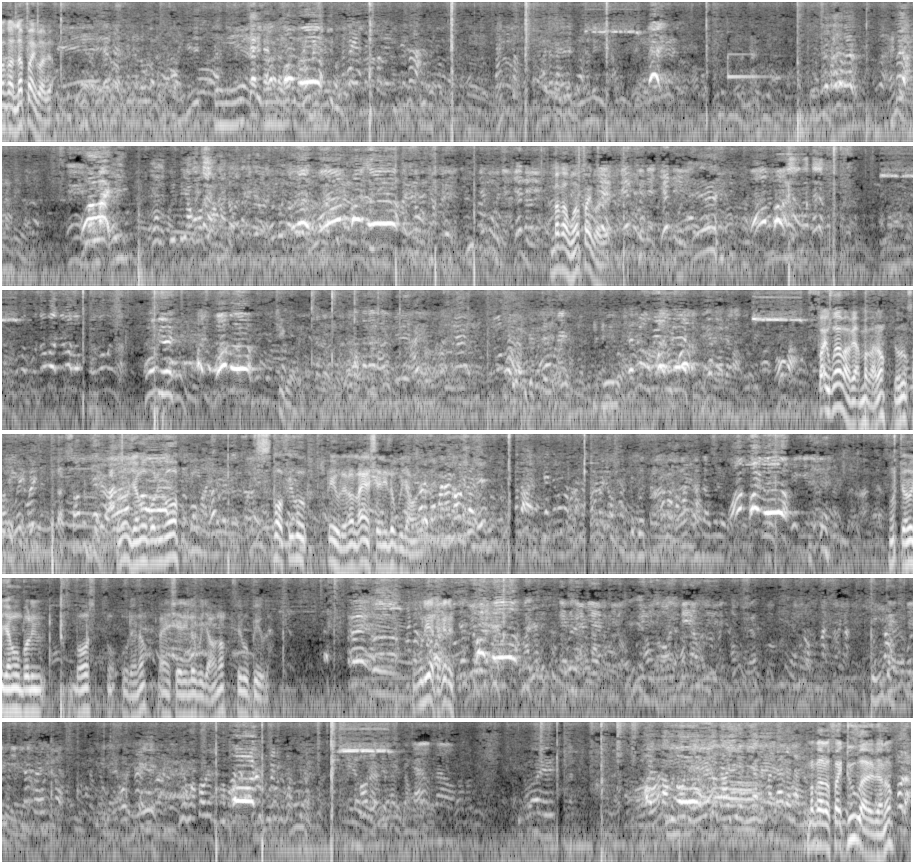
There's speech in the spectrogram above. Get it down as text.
မကလက်ဖိုက်ပါဗျာမက1 5ပါဗျာ ပါဘူး5 1ပါဗျာအမကနော်ကျွန်တော်တို့ကျွန်တော်ရန်ကုန်ဗော်လီဘောစပေါ့ Facebook ပေးလို့လေနော် line share လေးလုပ်ပေးကြအောင်လေနော်ကျွန်တော်ရန်ကုန်ဗော်လီဘောဟိုလေနော် line share လေးလုပ်ပေးကြအောင်နော် Facebook ပေးလို့လေ ကိုလေးကတကယ်မကတော့ fight 2ပါပဲဗျာနော်ဟုတ်လား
